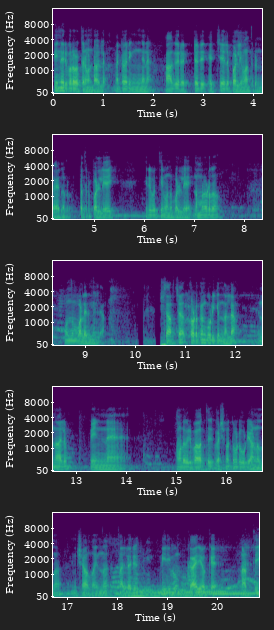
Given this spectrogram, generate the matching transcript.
പിന്നെ ഒരു പ്രവർത്തനം ഉണ്ടാവില്ല. മറ്റവരിങ്ങനെ ആകെ ഒരു ഒറ്റ ഒരു എച്ച് എൽ പള്ളി മാത്രമേ ഉണ്ടായിരുന്നുള്ളൂ. ഇപ്പം എത്ര പള്ളിയായി? ഇരുപത്തിമൂന്ന് പള്ളിയായി. നമ്മളോട് ഒന്നും വളരുന്നില്ല. ചർച്ച തുടക്കം കുറിക്കുന്നല്ല എന്നാലും പിന്നെ നമ്മുടെ ഒരു ഭാഗത്ത് വിഷമത്തോടു കൂടിയാണുള്ളത് ഇൻഷാല്ല ഇന്ന് നല്ലൊരു പിരിവും കാര്യമൊക്കെ നടത്തി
